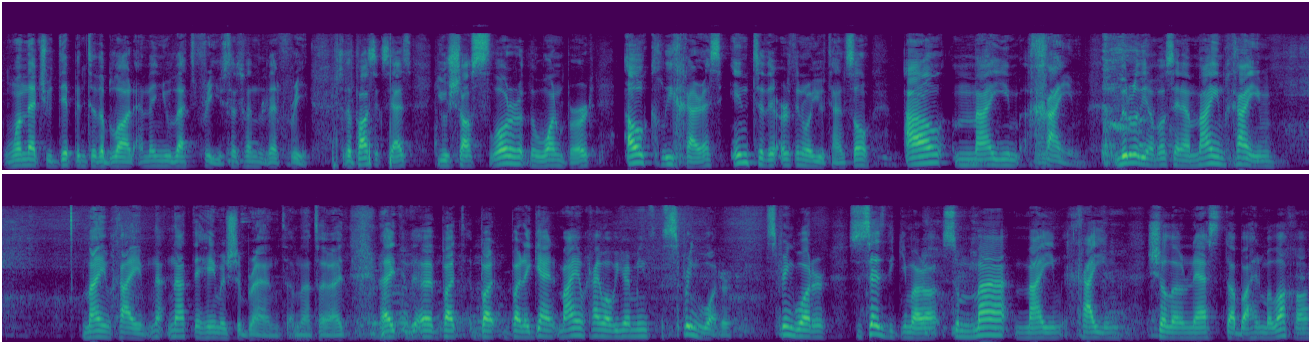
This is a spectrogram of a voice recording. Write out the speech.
one that you dip into the blood, and then you let free. You set let free. So the pasuk says, you shall slaughter the one bird, el kli cheres, into the earthenware utensil, al mayim chayim. Literally, I'm saying, mayim chayim Mayim Chaim, not, not the Hamish brand. I'm not right, right? Uh, but but but again, Mayim Chaim over here means spring water. Spring water. So says the Gemara. So ma Mayim Chaim shalonesta bahin malacha.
